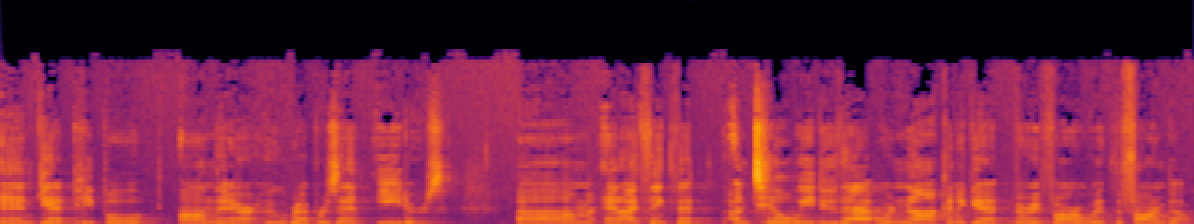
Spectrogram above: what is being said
and get people on there who represent eaters. Um, and I think that until we do that, we're not going to get very far with the Farm Bill.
